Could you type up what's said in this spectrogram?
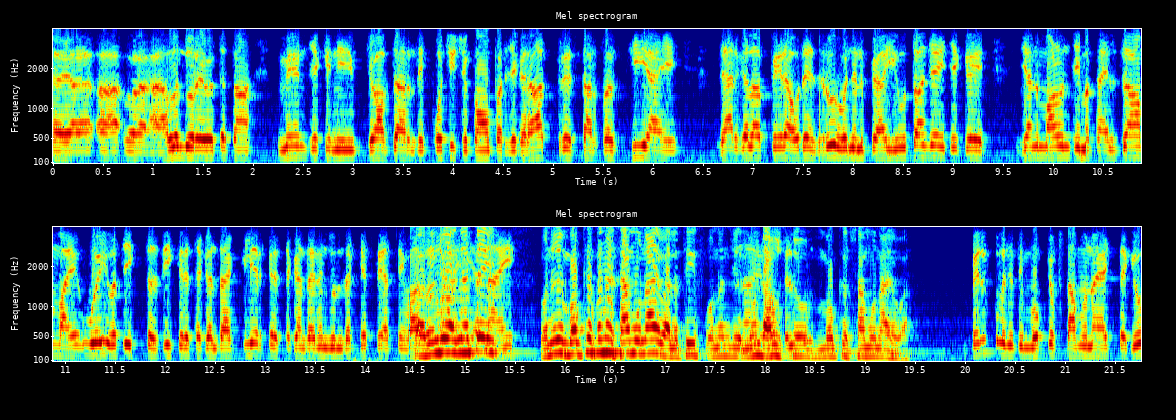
हलंदो रहियो, त मेन जेके जवाबदारनि ते चुका आहियूं, पर जेका राति प्रेस कॉन्फ्रेंस थी आहे ज़ाहिर ॻाल्हि आहे पहिरियाँ होॾे ज़रूरु वञनि पिया। इहे उतां जा ई जेके जन माण्हुनि जे मथां इल्ज़ाम आहे उहे ई वधीक तस्दीक करे सघनि था क्लियर करे सघनि था। हिननि जो केतिरे हथे उनजो मौक़िफ़ अञा साम्हूं न आयो आहे लतीफ़। उन्हनि जो लूंड हाउस जो मौक़िफ़ साम्हूं न आयो आहे। बिल्कुलु अञा ताईं मौक़िफ़ साम्हूं न अची सघियो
